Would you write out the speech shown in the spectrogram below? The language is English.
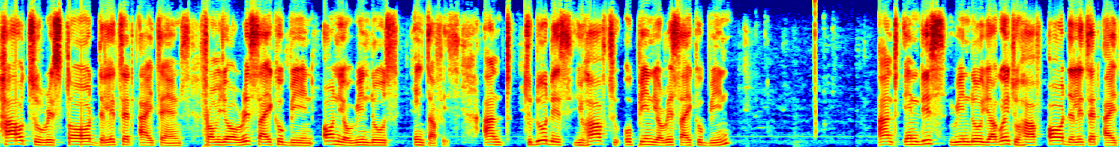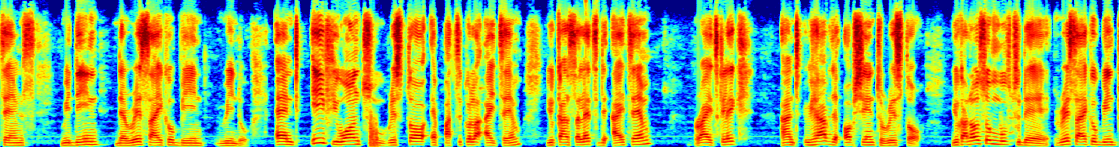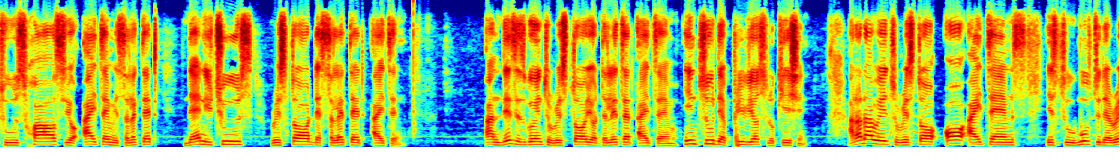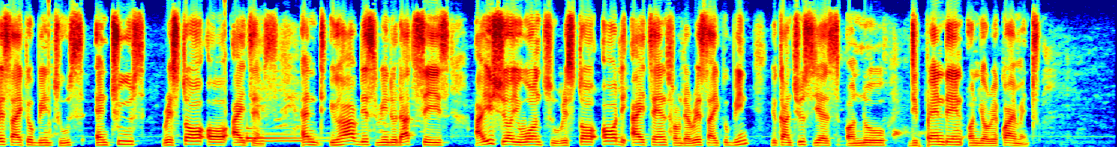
how to restore deleted items from your recycle bin on your windows interface. And to do this you have to open your recycle bin. And in this window you are going to have all deleted items within the recycle bin window. And if you want to restore a particular item you can select the item right click and we have the option to restore you can also move to the recycle bin tools whilst your item is selected. Then you choose restore the selected item. And this is going to restore your deleted item into the previous location. Another way to restore all items is to move to the recycle bin tools and choose restore all items. And you have this window that says are you sure you want to restore all the items from the recycle bin? You can choose yes or no depending on your requirement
